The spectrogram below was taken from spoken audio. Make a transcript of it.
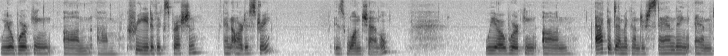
we are working on um, creative expression and artistry is one channel. We are working on academic understanding and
